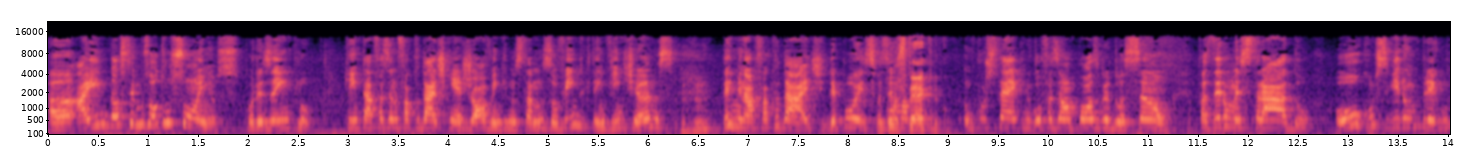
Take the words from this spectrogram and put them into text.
Ah, aí nós temos outros sonhos. Por exemplo, quem tá fazendo faculdade, quem é jovem, que nos está nos ouvindo, que tem 20 anos, terminar a faculdade. Depois, fazer Um curso uma- técnico. um curso técnico, ou fazer uma pós-graduação, fazer um mestrado, ou conseguir um emprego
